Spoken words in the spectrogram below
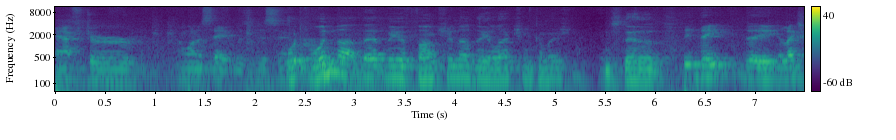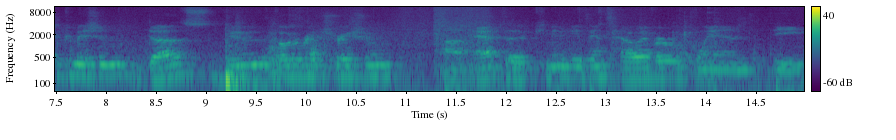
after, I want to say it was December. would not that be a function of the election commission instead of, They, the election commission does do voter registration uh, at the community events. However, when the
